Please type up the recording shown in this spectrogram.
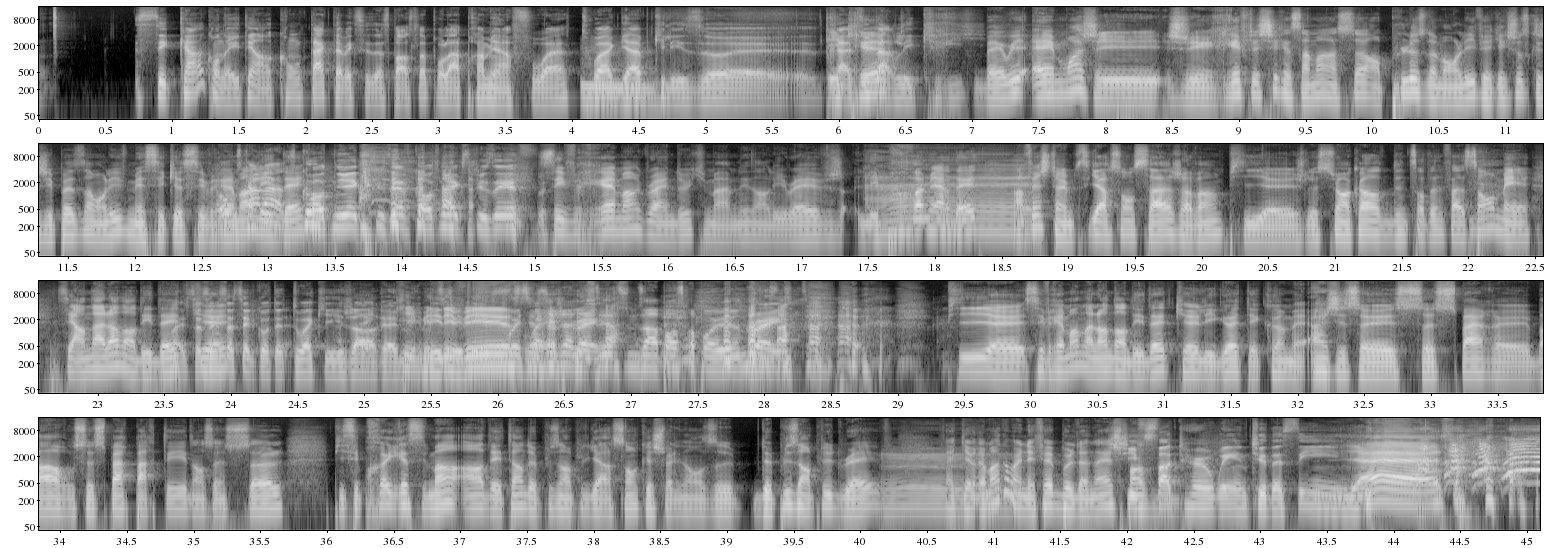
c'est quand qu'on a été en contact avec ces espaces-là pour la première fois? Toi, Mm. Gab, qui les a euh, traduits par l'écrit. Ben oui, hey, moi j'ai j'ai réfléchi récemment à ça en plus de mon livre. Il y a quelque chose que j'ai pas dit dans mon livre, mais c'est que c'est vraiment Oh, les Scarlett, dates. Contenu exclusif, contenu exclusif. C'est vraiment Grinder qui m'a amené dans les raves. Les Ah. premières dates. En fait, j'étais un petit garçon sage avant, puis euh, je le suis encore d'une certaine façon, mais c'est en allant dans des dates Ouais, ça, que. ça, c'est le côté de toi qui est genre. euh, Qui est médiéviste. médiéviste. Oui, c'est Ouais, ça, j'allais dire. Tu nous en passeras pas une. Puis euh, c'est vraiment en allant dans des dates que les gars étaient comme Ah, j'ai ce, ce super euh, bar ou ce super party dans un sol. Puis c'est progressivement en datant de plus en plus de garçons que je suis allé dans de, de plus en plus de raves. Mm. Fait qu'il y a vraiment comme un effet boule de neige, je She pense. fucked her way into the scene. Yes!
